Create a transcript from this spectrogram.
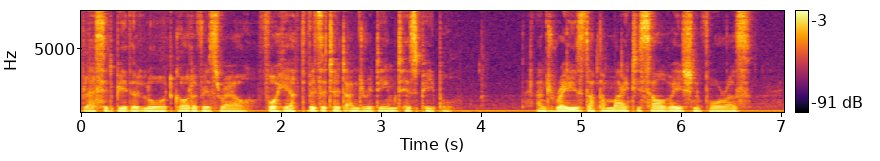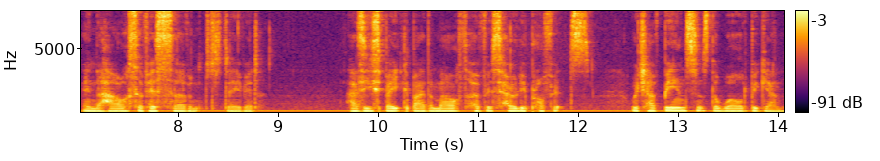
Blessed be the Lord God of Israel, for he hath visited and redeemed his people, and raised up a mighty salvation for us in the house of his servant David, as he spake by the mouth of his holy prophets, which have been since the world began,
